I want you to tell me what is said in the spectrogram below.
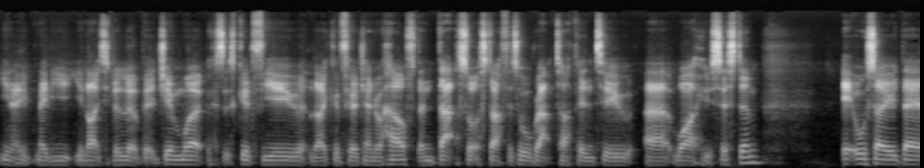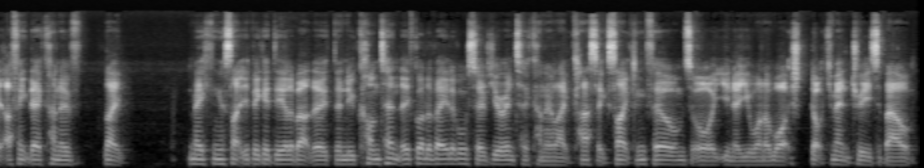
you know maybe you, you, like to do a little bit of gym work because it's good for you, like good for your general health. Then that sort of stuff is all wrapped up into uh, Wahoo system. It also, they I think they're kind of like making a slightly bigger deal about the, the new content they've got available. So if you're into kind of like classic cycling films, or you know you want to watch documentaries about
